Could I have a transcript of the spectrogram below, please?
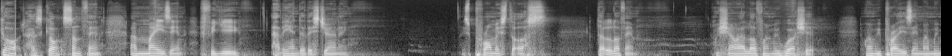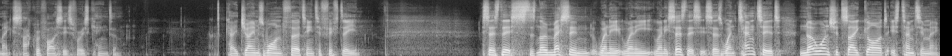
God has got something amazing for you at the end of this journey. It's promised to us that love Him. We show our love when we worship, when we praise Him, when we make sacrifices for His kingdom. Okay, James 1 13 to 15. It says this there's no messing when he, when, he, when he says this. It says, When tempted, no one should say, God is tempting me.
